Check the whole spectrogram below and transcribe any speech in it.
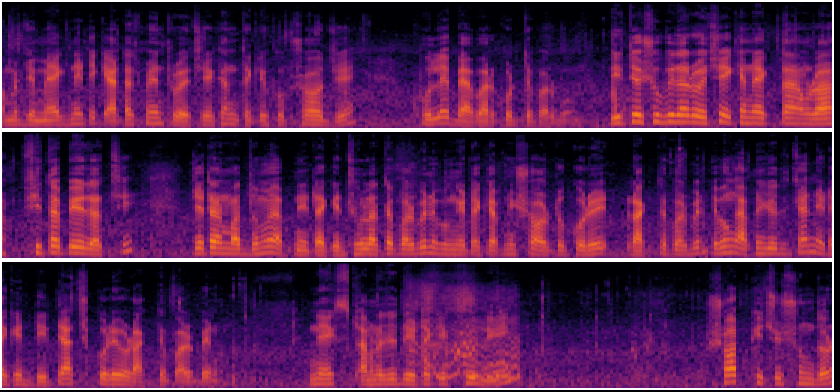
আমার যে ম্যাগনেটিক অ্যাটাচমেন্ট রয়েছে এখান থেকে খুব সহজে খুলে ব্যবহার করতে পারব। দ্বিতীয় সুবিধা রয়েছে, এখানে একটা আমরা ফিতা পেয়ে যাচ্ছি, যেটার মাধ্যমে আপনি এটাকে ঝুলাতে পারবেন এবং এটাকে আপনি শর্ট করে রাখতে পারবেন এবং আপনি যদি চান এটাকে ডিটাচ করেও রাখতে পারবেন। নেক্সট আমরা যদি এটাকে খুলি সব কিছু সুন্দর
